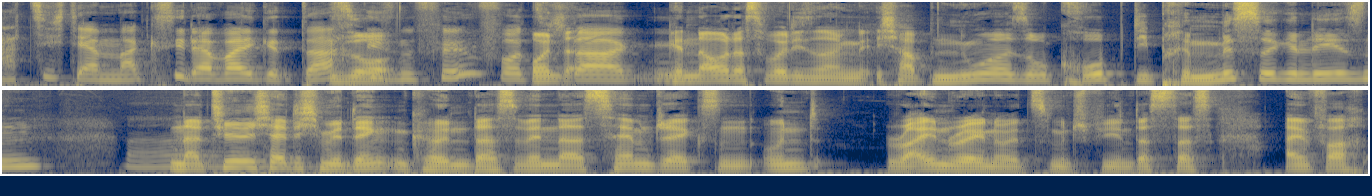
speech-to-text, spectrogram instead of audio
hat sich der Maxi dabei gedacht, So. diesen Film Und vorzuschlagen? genau das wollte ich sagen. Ich habe nur so grob die Prämisse gelesen. Ah. Natürlich hätte ich mir denken können, dass wenn da Sam Jackson und Ryan Reynolds mitspielen, dass das einfach,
